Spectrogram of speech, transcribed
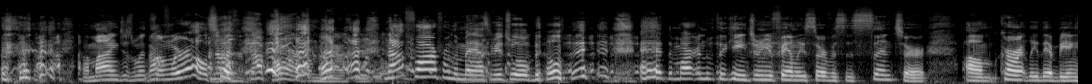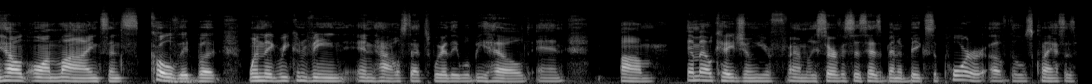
My mind just went somewhere else. not far from the Not far from the Mass Mutual building at the Martin Luther King Jr. Family Services Center. Um, currently, they're being held online since COVID, but when they reconvene in house, that's where they will be held. And um, MLK Junior Family Services has been a big supporter of those classes.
